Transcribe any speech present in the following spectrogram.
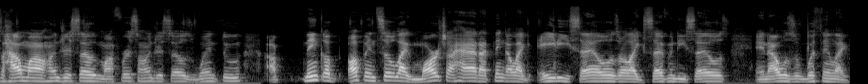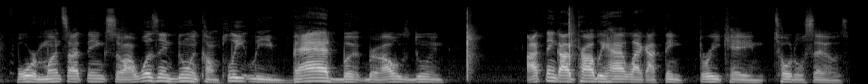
how my 100 sales my first 100 sales went through. I think up, up until like march i had i think i like 80 sales or like 70 sales and i was within like four months i think. So i wasn't doing completely bad but bro i was doing i think i probably had like i think 3k in total sales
